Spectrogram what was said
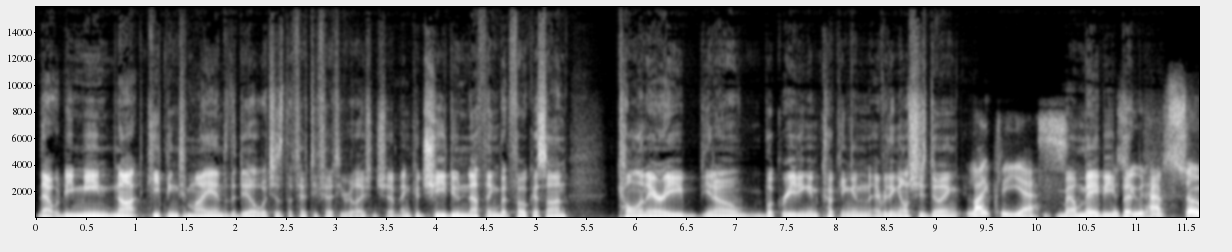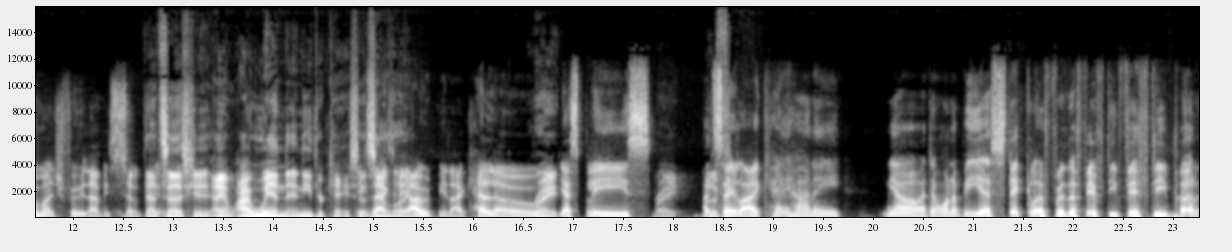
That would be me not keeping to my end of the deal, which is the 50-50 relationship. And could she do nothing but focus on culinary, you know, book reading and cooking and everything else she's doing? Likely, yes. Well, maybe, Because but you would have so much food. That'd be so that's good. actually I, I win in either case. It sounds exactly. like. I would be like, hello. Right. Yes, please. Right. I'd say the- like, hey, honey, you know, I don't want to be a stickler for the 50-50, but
